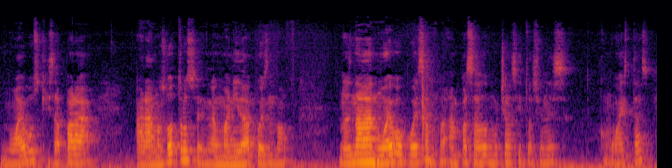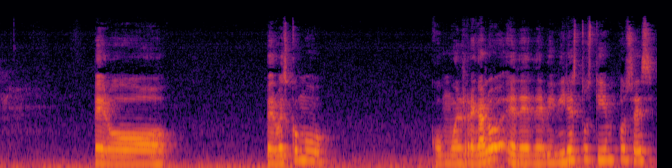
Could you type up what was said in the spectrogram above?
nuevos, quizá para, para nosotros en la humanidad pues no, no es nada nuevo, pues han, han pasado muchas situaciones como estas, pero, pero es como, como el regalo de, de vivir estos tiempos es,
